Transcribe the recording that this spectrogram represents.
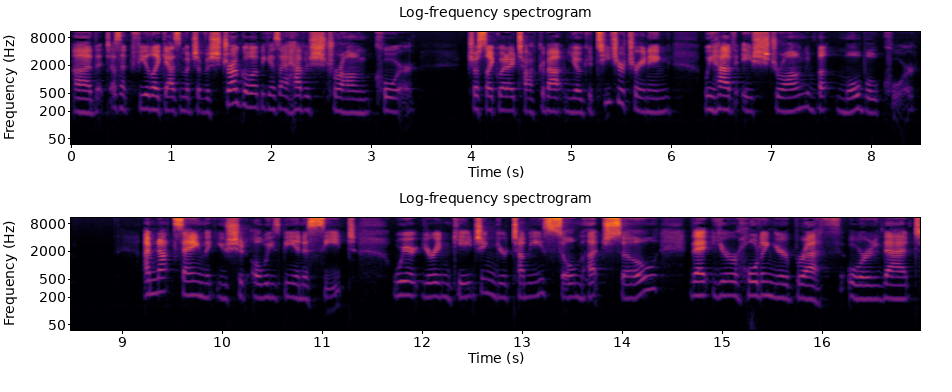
Uh, that doesn't feel like as much of a struggle because I have a strong core. Just like what I talk about in yoga teacher training, we have a strong but mobile core. I'm not saying that you should always be in a seat where you're engaging your tummy so much so that you're holding your breath or that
